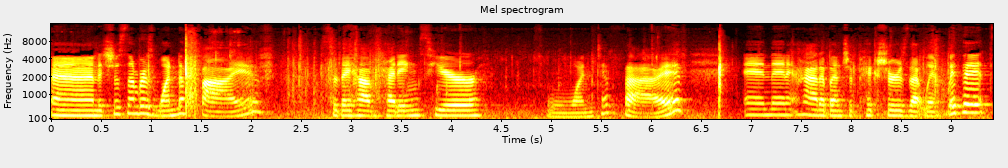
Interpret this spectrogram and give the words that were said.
and it's just numbers one to five. So they have headings here, one to five. And then it had a bunch of pictures that went with it.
